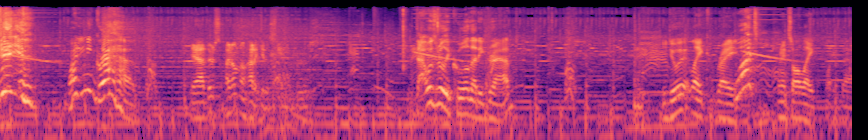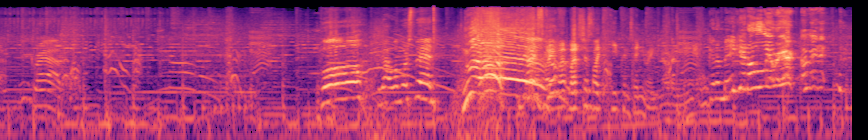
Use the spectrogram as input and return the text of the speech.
This one. Why didn't he grab? Yeah, there's. I don't know how to get a skill boost. That was really cool that he grabbed. You do it like right What? when it's all like like that. Grab. Whoa! We got one more spin. Wait, let, us just like keep continuing. You know what I mean? I'm gonna make it all the way over here. I made it.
